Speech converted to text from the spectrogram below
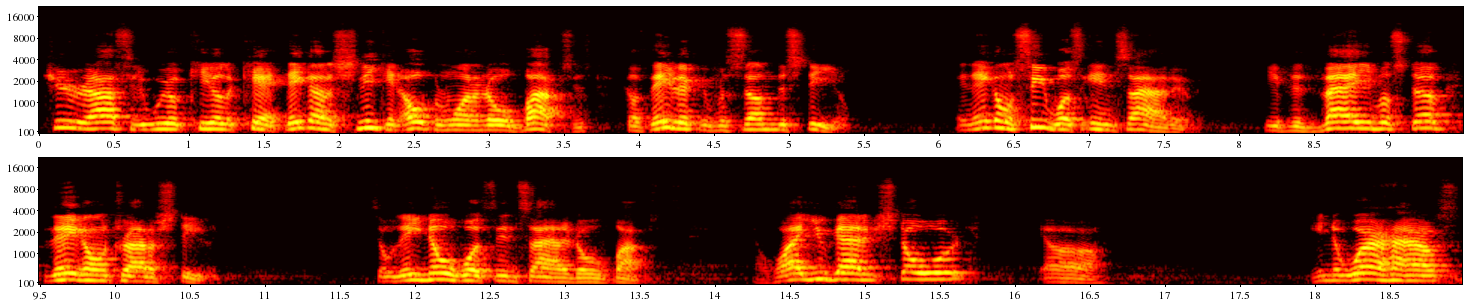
curiosity will kill the cat. They're going to sneak and open one of those boxes because they're looking for something to steal. And they're going to see what's inside of it. If it's valuable stuff, they're going to try to steal it. So they know what's inside of those boxes. Now, why you got it stored uh, in the warehouse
